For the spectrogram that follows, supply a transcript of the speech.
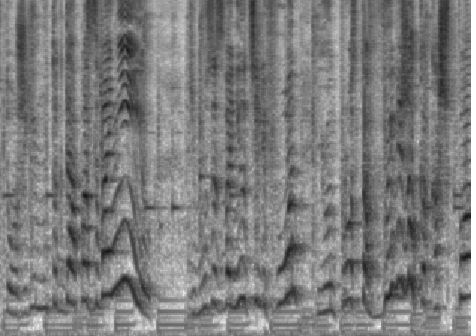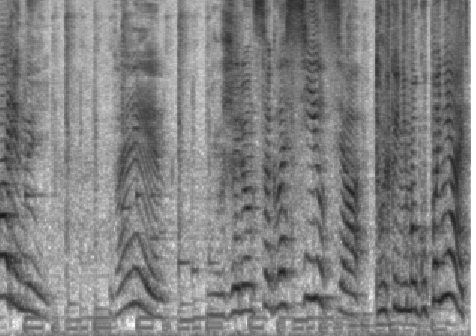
Кто же ему тогда позвонил? Ему зазвонил телефон, и он просто выбежал как ошпаренный. Блин, неужели он согласился? Только не могу понять,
